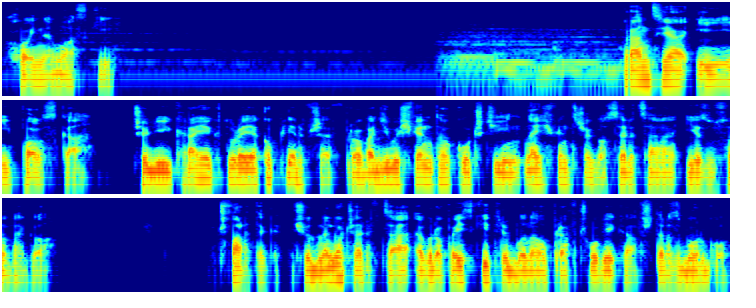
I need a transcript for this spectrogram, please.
hojne łaski. Francja i Polska, czyli kraje, które jako pierwsze wprowadziły święto ku czci Najświętszego Serca Jezusowego. Czwartek, 7 czerwca, Europejski Trybunał Praw Człowieka w Strasburgu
